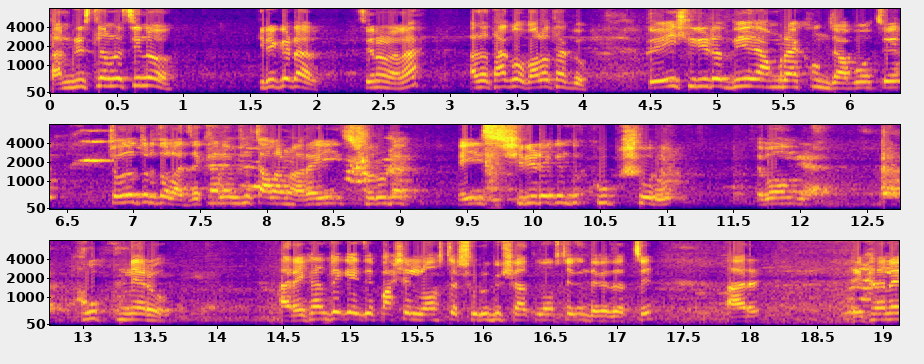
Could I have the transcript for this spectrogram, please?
তানভীর ইসলাম রে চিনো? ক্রিকেটার চেনো না না? আচ্ছা থাকো, ভালো থাকো। তো এই সিঁড়িটা দিয়ে আমরা এখন যাব হচ্ছে চতুর্থ তলা, যেখানে বসে চালানো আর এই সরুটা, এই সিঁড়িটা কিন্তু খুব সরু এবং খুব ন্যারো আর এখান থেকে এই যে পাশের লঞ্চটা, সুরভি সাত লঞ্চটা কিন্তু দেখা যাচ্ছে। আর এখানে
